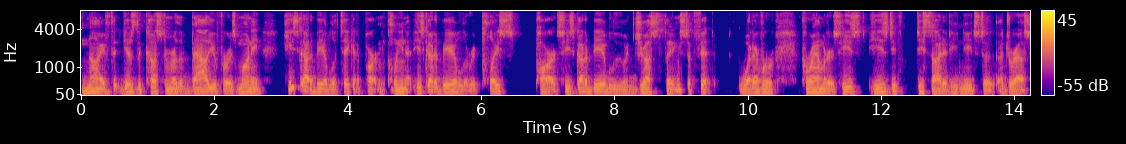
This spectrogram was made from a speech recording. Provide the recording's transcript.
knife that gives the customer the value for his money. He's got to be able to take it apart and clean it. He's got to be able to replace parts. He's got to be able to adjust things to fit whatever parameters he's he's de- decided he needs to address.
